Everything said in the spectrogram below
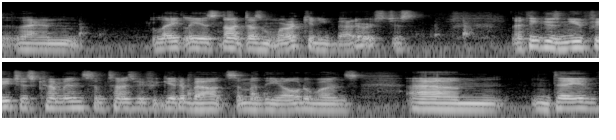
than lately. It's not doesn't work any better. It's just I think as new features come in, sometimes we forget about some of the older ones. Um, Dave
